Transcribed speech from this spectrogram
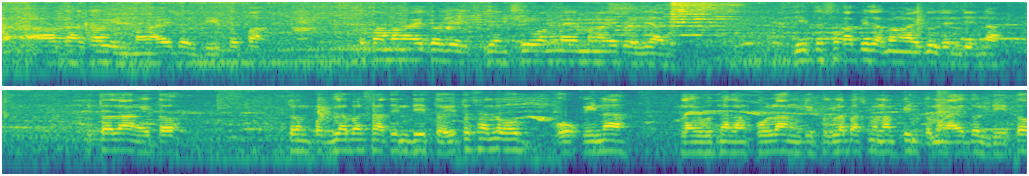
uh, gagawin mga idol dito pa. Ito pa mga idol yung siwang na yan mga idol yan. Dito sa kabila mga idol yan din na ito lang ito. Itong paglabas natin dito ito sa loob okay na. Plywood na lang kulang di paglabas mo ng pinto mga idol dito.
